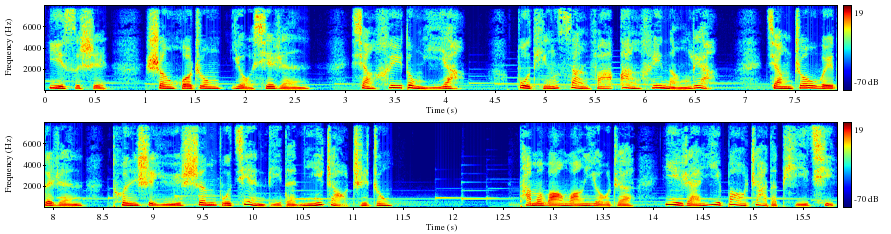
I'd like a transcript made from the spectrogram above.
意思是生活中有些人像黑洞一样，不停散发暗黑能量，将周围的人吞噬于深不见底的泥沼之中。他们往往有着易燃易爆炸的脾气，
